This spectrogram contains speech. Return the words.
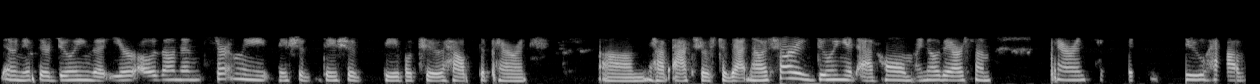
and if they're doing the ear ozone, then certainly they should they should be able to help the parents um, have access to that. Now, as far as doing it at home, I know there are some parents that do have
